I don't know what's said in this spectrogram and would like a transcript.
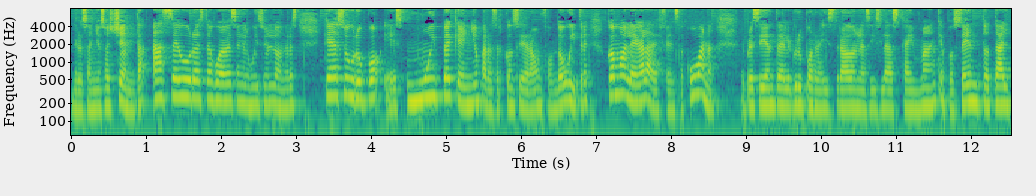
de los años 80, aseguró este jueves en el juicio en Londres que su grupo es muy pequeño para ser considerado un fondo buitre, como alega la defensa cubana. El presidente del grupo registrado en las Islas Caimán, que posee en total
